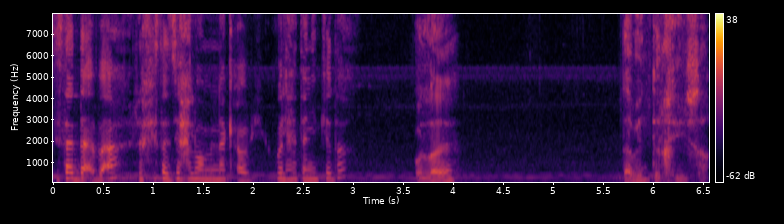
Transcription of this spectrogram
تصدق بقى الرخيصه دي حلوة منك قوي. قولها تاني كده. والله؟ طب انت رخيصة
